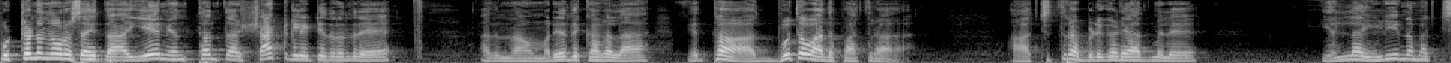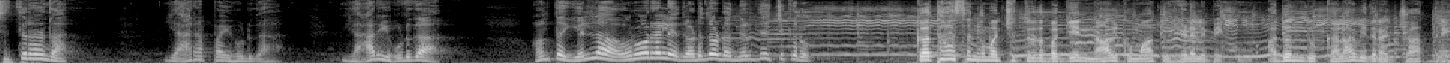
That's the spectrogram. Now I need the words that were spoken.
ಪುಟ್ಟಣ್ಣನವರು ಸಹಿತ ಏನು ಎಂಥಂಥ ಇಟ್ಟಿದ್ರು ಅಂದರೆ ಅದನ್ನು ನಾವು ಮರೆಯೋದಕ್ಕಾಗಲ್ಲ. ಎಂಥ ಅದ್ಭುತವಾದ ಪಾತ್ರ. ಆ ಚಿತ್ರ ಬಿಡುಗಡೆ ಆದಮೇಲೆ ಎಲ್ಲ ಇಡೀ ನಮ್ಮ ಚಿತ್ರರಂಗ, ಯಾರಪ್ಪ ಈ ಹುಡುಗ? ಯಾರು ಈ ಹುಡುಗ? ಅಂತ ಎಲ್ಲ ಅವರವರಲ್ಲೇ ದೊಡ್ಡ ದೊಡ್ಡ ನಿರ್ದೇಶಕರು ಕಥಾಸಂಗಮ ಚಿತ್ರದ ಬಗ್ಗೆ ನಾಲ್ಕು ಮಾತು ಹೇಳಲೇಬೇಕು. ಅದೊಂದು ಕಲಾವಿದರ ಜಾತ್ರೆ.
